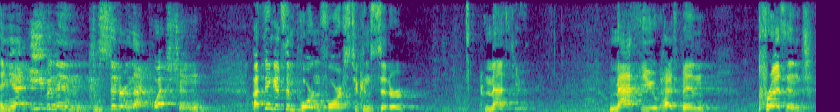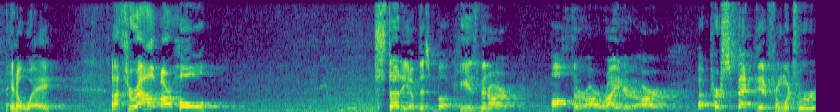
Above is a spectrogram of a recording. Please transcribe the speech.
And yet, even in considering that question, I think it's important for us to consider Matthew. Matthew has been present, in a way, uh, throughout our whole study of this book. He has been our author, our writer, our uh, perspective from which we're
